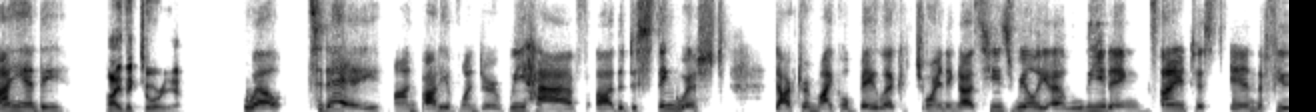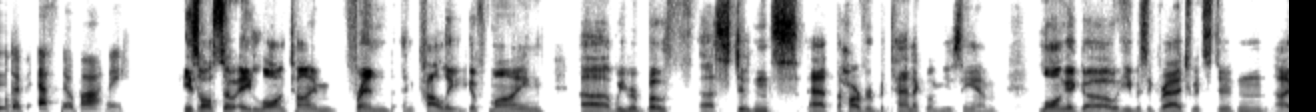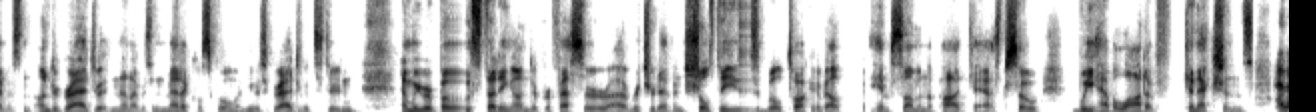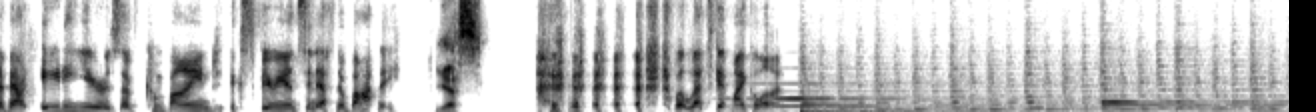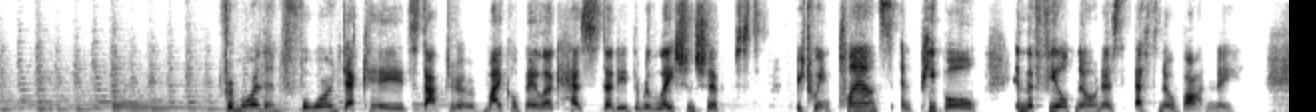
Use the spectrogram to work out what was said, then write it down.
Hi, Andy. Hi, Victoria. Well, today on Body of Wonder, we have uh, the distinguished Dr. Michael Balick joining us. He's really a leading scientist in the field of ethnobotany. He's also a longtime friend and colleague of mine. Uh, we were both uh, students at the Harvard Botanical Museum long ago. He was a graduate student. I was an undergraduate, and then I was in medical school when he was a graduate student. And we were both studying under Professor uh, Richard Evans Schultes. We'll talk about him some in the podcast. So we have a lot of connections. And about 80 years of combined experience in ethnobotany. Yes. well, let's get Michael on. For more than four decades, Dr. Michael Balick has studied the relationships between plants and people in the field known as ethnobotany.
